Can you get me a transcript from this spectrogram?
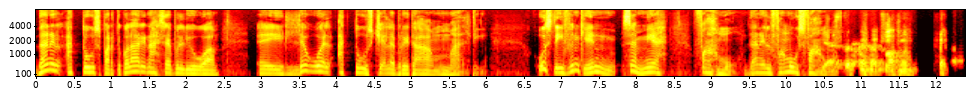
Dan il-attus partikolari naħseb li huwa eh, l-ewwel attus ċelebrita Malti. U Stephen kien semmieħ faħmu, dan il-famuż faħmu. Yes, faħmu.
